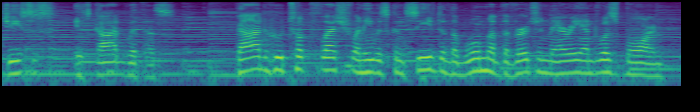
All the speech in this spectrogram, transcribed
Jesus is God with us. God who took flesh when he was conceived in the womb of the Virgin Mary and was born.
